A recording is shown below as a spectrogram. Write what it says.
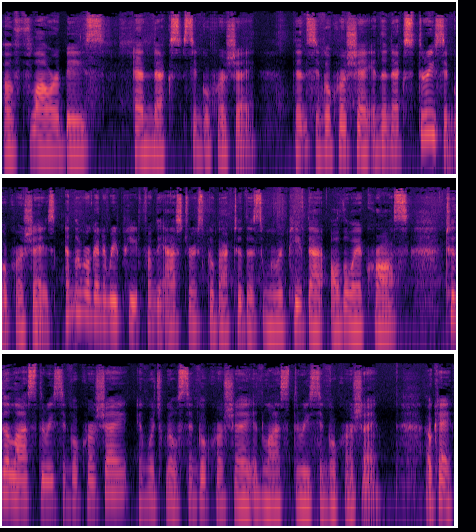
of flower base and next single crochet then single crochet in the next three single crochets. And then we're going to repeat from the asterisk go back to this and we repeat that all the way across to the last three single crochet in which we'll single crochet in last three single crochet. Okay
